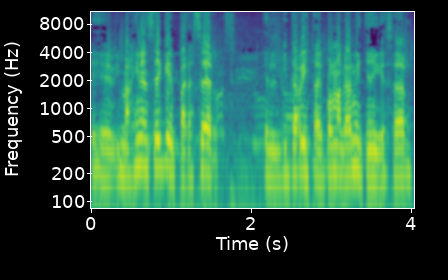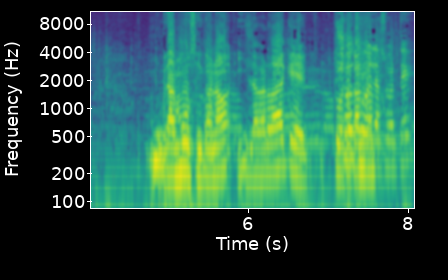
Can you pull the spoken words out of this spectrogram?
Eh, imagínense que para ser el guitarrista de Paul McCartney tiene que ser un gran músico, ¿no? Y la verdad que Yo tocando. tuve la suerte,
